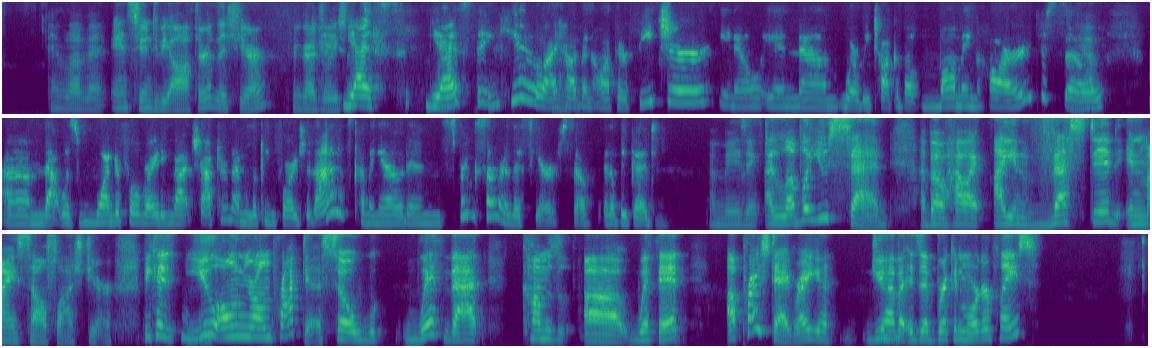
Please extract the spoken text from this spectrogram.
i love it and soon to be author this year congratulations. Yes yes thank you. I have an author feature you know in um, where we talk about momming hard. So um, that was wonderful writing that chapter and i'm looking forward to that. It's coming out in spring summer this year so it'll be good. Amazing. I love what you said about how I, I invested in myself last year because mm-hmm. you own your own practice. So w- with that comes uh with it a price tag, right? You have do you have a mm-hmm. is it a brick and mortar place?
